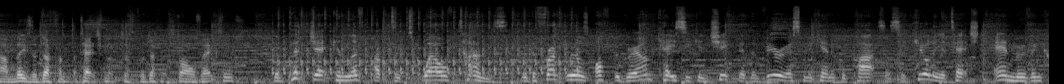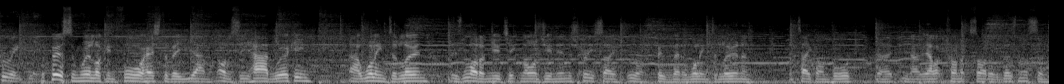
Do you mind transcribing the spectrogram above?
Um, these are different attachments just for different styles of axles. The pit jack can lift up to 12 tonnes. With the front wheels off the ground, Casey can check that the various mechanical parts are securely attached and moving correctly. The person we're looking for has to be um, obviously hardworking, uh, willing to learn. There's a lot of new technology in the industry, so we want people that are willing to learn and, take on board uh, you know, the electronic side of the business. And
